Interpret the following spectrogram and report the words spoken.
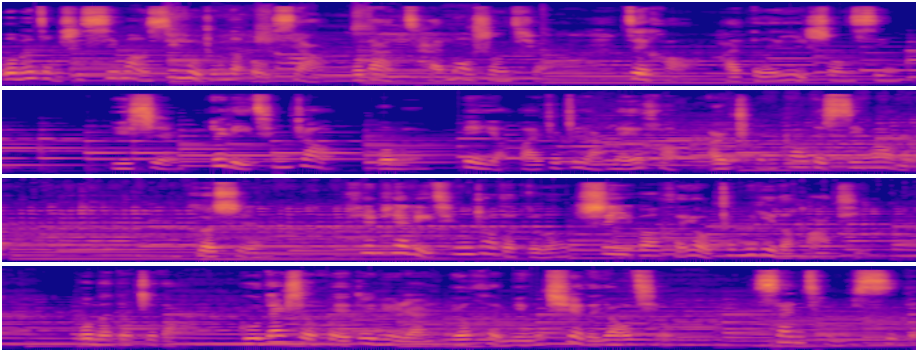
我们总是希望心目中的偶像不但才貌双全，最好还德艺双馨。于是。对李清照，我们便也怀着这样美好而崇高的希望了。可是，偏偏李清照的德是一个很有争议的话题。我们都知道，古代社会对女人有很明确的要求：三从四德。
